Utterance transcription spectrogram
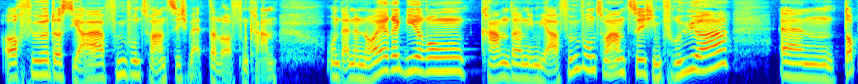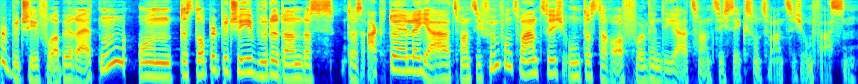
auch für das Jahr 25 weiterlaufen kann. Und eine neue Regierung kann dann im Jahr 25, im Frühjahr, ein Doppelbudget vorbereiten und das Doppelbudget würde dann das, das aktuelle Jahr 2025 und das darauffolgende Jahr 2026 umfassen.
